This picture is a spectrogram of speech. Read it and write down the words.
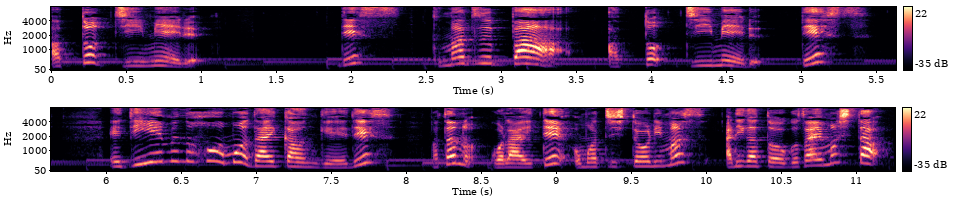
at gmail です。くまずバー at gmail です。え DM の方も大歓迎です。またのご来店お待ちしております。ありがとうございました。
